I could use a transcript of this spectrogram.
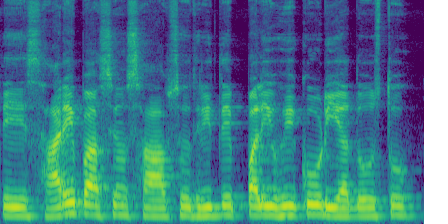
ਤੇ ਸਾਰੇ ਪਾਸਿਓਂ ਸਾਫ਼ ਸੁਥਰੀ ਤੇ ਪਲੀ ਹੋਈ ਘੋੜੀ ਆ ਦੋਸਤੋ।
